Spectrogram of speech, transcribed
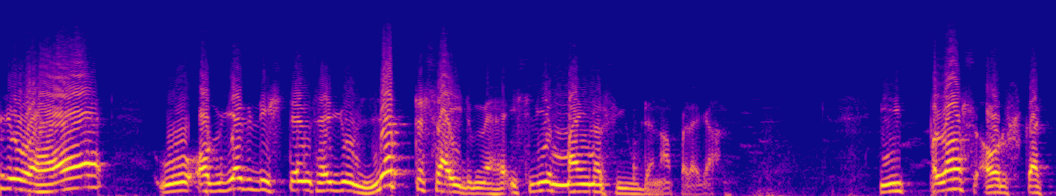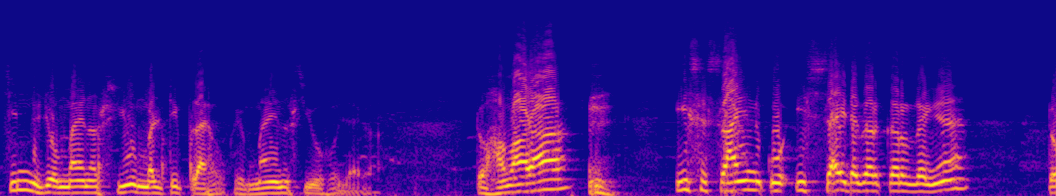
जो है, वो ऑब्जेक्ट डिस्टेंस है जो लेफ़्ट साइड में है, इसलिए माइनस यू देना पड़ेगा। ई प्लस और उसका चिन्ह जो माइनस यू मल्टीप्लाई होकर माइनस यू हो जाएगा। तो हमारा इस साइन को इस साइड अगर कर देंगे तो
